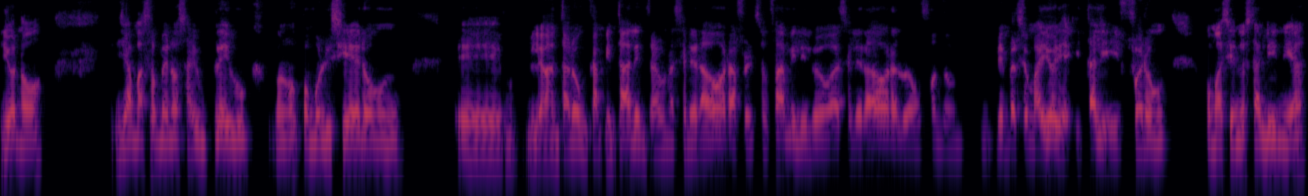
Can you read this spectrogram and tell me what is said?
yo no? Ya más o menos hay un playbook, ¿no? Cómo lo hicieron, eh, levantaron capital, entraron a una aceleradora, Friends and Family, luego aceleradora, luego un fondo de inversión mayor y, y, tal, y fueron como haciendo esta línea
